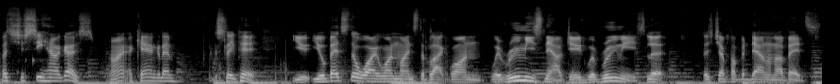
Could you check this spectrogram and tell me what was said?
let's just see how it goes. All right, okay, I'm going to sleep here. You, your bed's the white one, mine's the black one. We're roomies now, dude. We're roomies. Look, let's jump up and down on our beds.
